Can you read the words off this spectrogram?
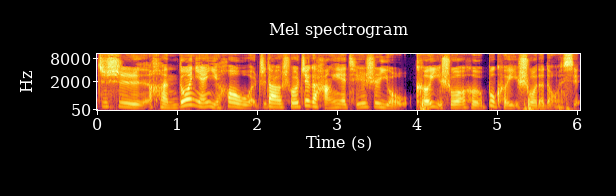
就是很多年以后，我知道说这个行业其实是有可以说和不可以说的东西。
